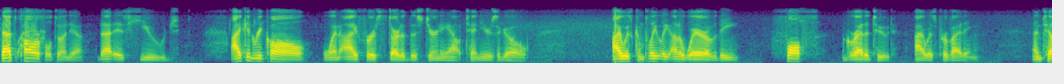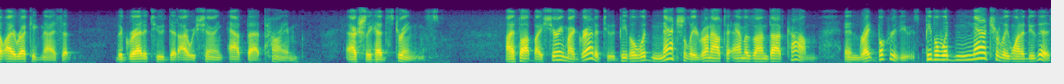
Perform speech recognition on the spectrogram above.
That's powerful, Tonya. That is huge. I can recall when I first started this journey out 10 years ago, I was completely unaware of the false gratitude I was providing until I recognized that the gratitude that I was sharing at that time actually had strings. I thought by sharing my gratitude, people would naturally run out to Amazon.com and write book reviews. People would naturally want to do this,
